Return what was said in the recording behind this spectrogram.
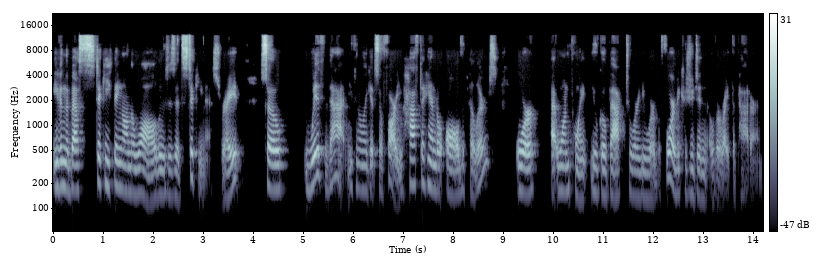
Even the best sticky thing on the wall loses its stickiness, right? So with that, you can only get so far. You have to handle all the pillars, or at one point, you'll go back to where you were before because you didn't overwrite the pattern.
